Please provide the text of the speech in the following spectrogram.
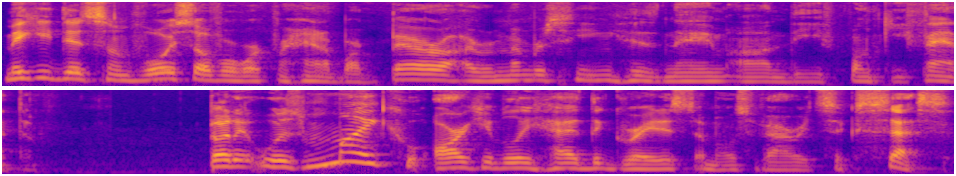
Micky did some voiceover work for Hanna-Barbera. I remember seeing his name on the Funky Phantom. But it was Mike who arguably had the greatest and most varied success.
